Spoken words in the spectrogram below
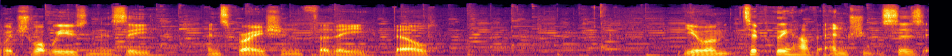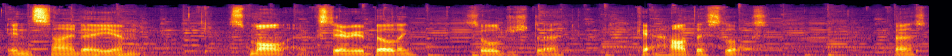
which what we're using as the inspiration for the build, you um, typically have entrances inside a um, small exterior building. So we'll just uh, get how this looks first.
